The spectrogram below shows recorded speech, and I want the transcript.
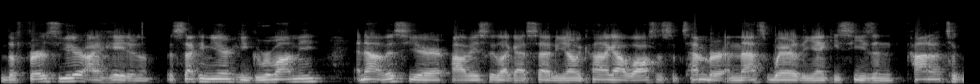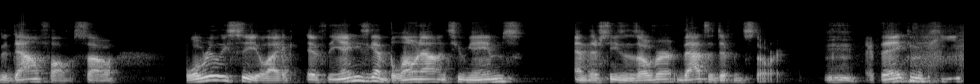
the first year I hated him. The second year he grew on me. And now this year, obviously, like I said, you know, we kind of got lost in September, and that's where the Yankee season kind of took the downfall. So we'll really see. Like, if the Yankees get blown out in two games and their season's over, that's a different story. Mm-hmm. If they compete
